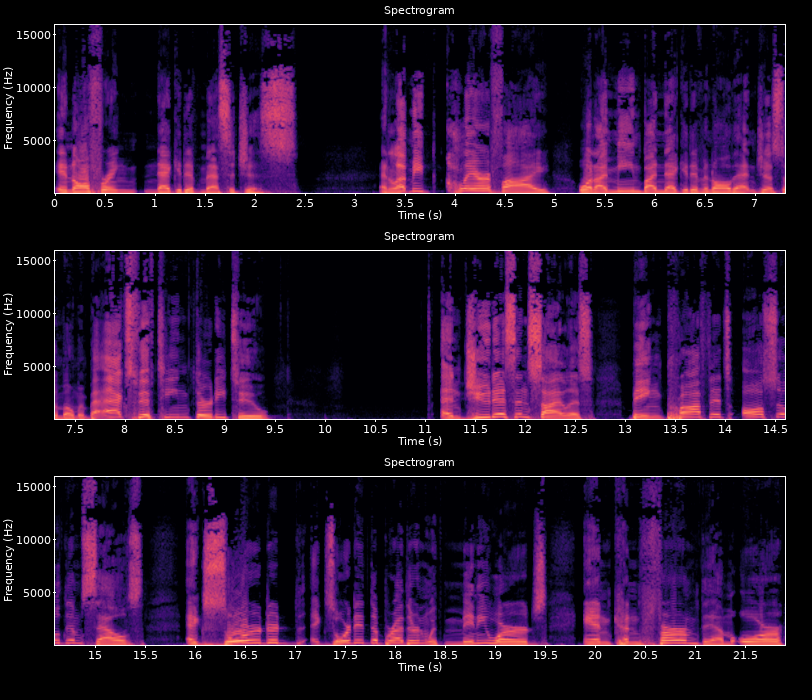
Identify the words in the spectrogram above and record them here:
in offering negative messages. And let me clarify what I mean by negative and all that in just a moment. But Acts 15 32, and Judas and Silas, being prophets also themselves, exhorted, exhorted the brethren with many words and confirmed them or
